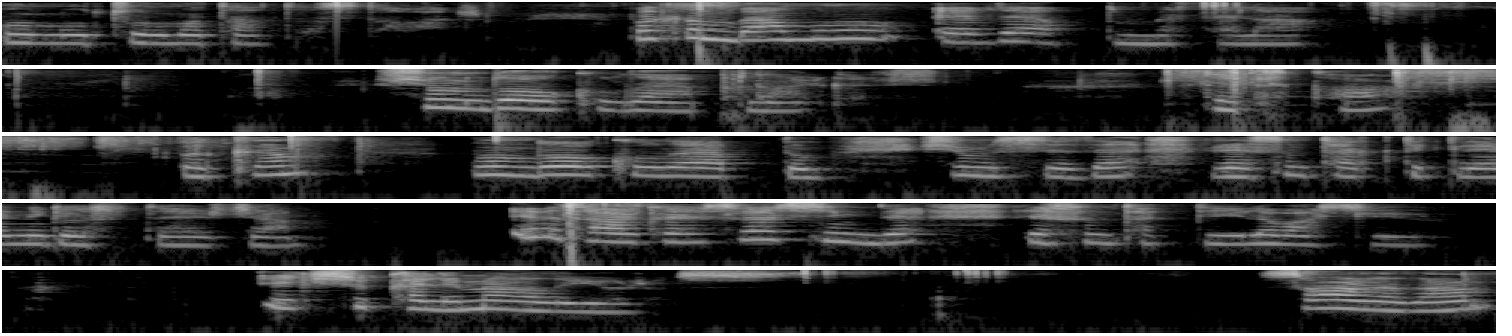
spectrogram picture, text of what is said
Bunun oturma tahtası da var. Bakın ben bunu evde yaptım mesela. Şunu da okulda yaptım arkadaşlar. Bir dakika. Bakın bunu da okulda yaptım. Şimdi size resim taktiklerini göstereceğim. Evet arkadaşlar şimdi resim taktiğiyle başlıyorum. İlk şu kalemi alıyoruz. Sonradan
